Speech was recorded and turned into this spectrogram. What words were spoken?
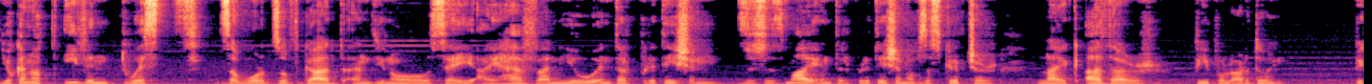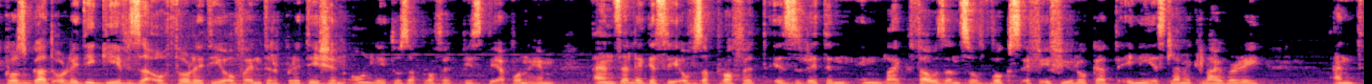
you cannot even twist the words of God and, you know, say, I have a new interpretation. This is my interpretation of the scripture, like other people are doing. Because God already gave the authority of interpretation only to the Prophet, peace be upon him, and the legacy of the Prophet is written in like thousands of books. If, if you look at any Islamic library and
